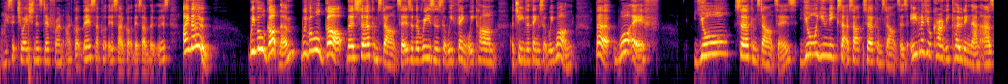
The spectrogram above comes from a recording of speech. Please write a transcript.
My situation is different. I've got this. I've got this. I've got this. I've got this." I know. We've all got them. We've all got the circumstances and the reasons that we think we can't achieve the things that we want. But what if your circumstances, your unique set of circumstances, even if you're currently coding them as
